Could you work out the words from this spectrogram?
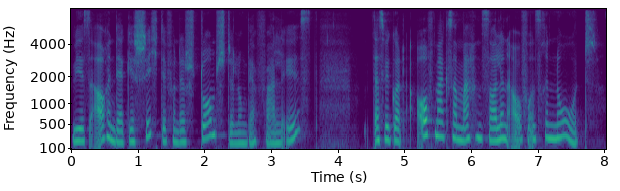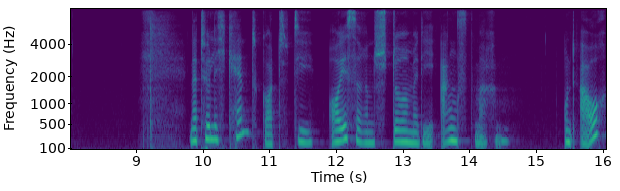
wie es auch in der Geschichte von der Sturmstillung der Fall ist, dass wir Gott aufmerksam machen sollen auf unsere Not. Natürlich kennt Gott die äußeren Stürme, die Angst machen. Und auch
